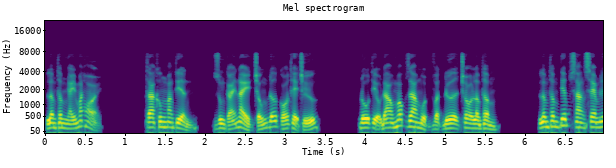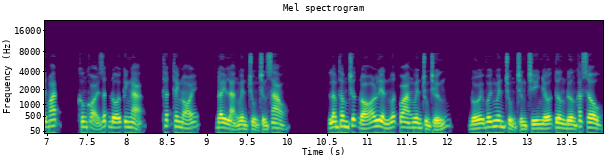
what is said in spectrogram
Lâm thâm nháy mắt hỏi. Ta không mang tiền, dùng cái này chống đỡ có thể chứ? Đồ tiểu đao móc ra một vật đưa cho lâm thâm lâm thâm tiếp sang xem liếc mắt, không khỏi rất đỗi kinh ngạc, thất thanh nói, đây là nguyên trùng trứng sao? Lâm thâm trước đó liền nuốt qua nguyên trùng trứng đối với nguyên trùng trứng trí nhớ tương đương khắc sâu.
